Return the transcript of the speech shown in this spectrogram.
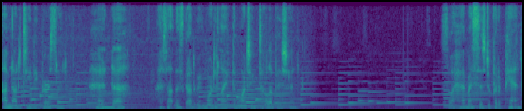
I'm not a TV person. And uh, I thought there's got to be more to life than watching television. So I had my sister put a pen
